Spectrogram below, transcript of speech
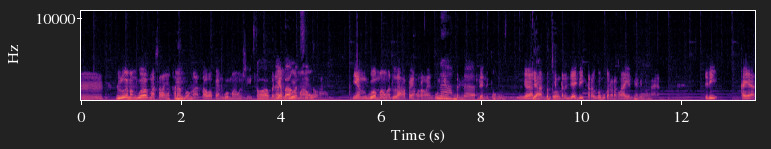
Hmm, dulu emang gue masalahnya karena Hmm. gue nggak tahu apa yang gue mau sih. Oh benar yang banget gue sih mau itu. yang gue mau adalah apa yang orang lain punya. Nah benar. Dan itu nggak Ya, akan mungkin betul. terjadi karena gue bukan orang lain kayak gitu Mhm. kan. Jadi kayak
